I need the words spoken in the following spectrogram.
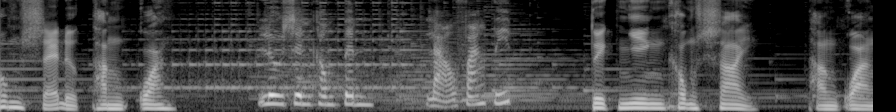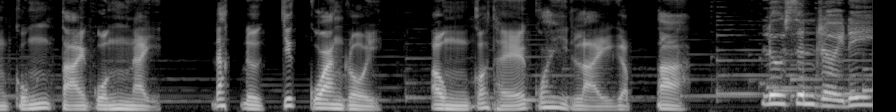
ông sẽ được thăng quan. Lưu Sinh không tin, lão phán tiếp, Tuyệt nhiên không sai. Thằng quan cũng tại quận này. Đắc được chức quan rồi, ông có thể quay lại gặp ta. Lưu Sinh rời đi,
